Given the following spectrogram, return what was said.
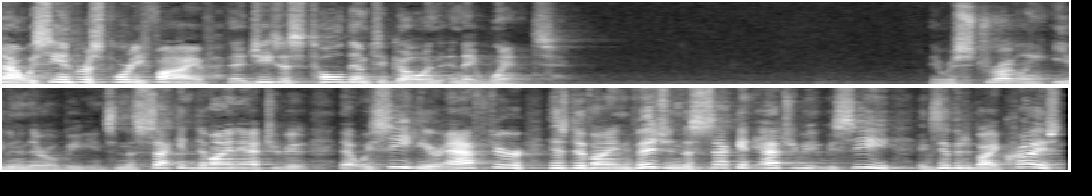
Now, we see in verse 45 that Jesus told them to go, and, and they went. They were struggling even in their obedience. And the second divine attribute that we see here, after his divine vision, the second attribute we see exhibited by Christ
